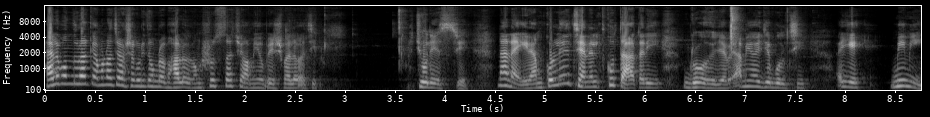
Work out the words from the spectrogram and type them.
হ্যালো বন্ধুরা, কেমন আছো? আশা করি তোমরা ভালো এবং সুস্থ আছো। আমিও বেশ ভালো আছি। চলে এসছে। না না, এরম করলে চ্যানেল খুব তাড়াতাড়ি গ্রো হয়ে যাবে। আমি ওই যে বলছি ওই যে মিমি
